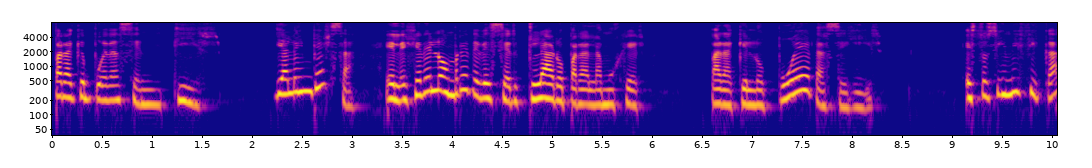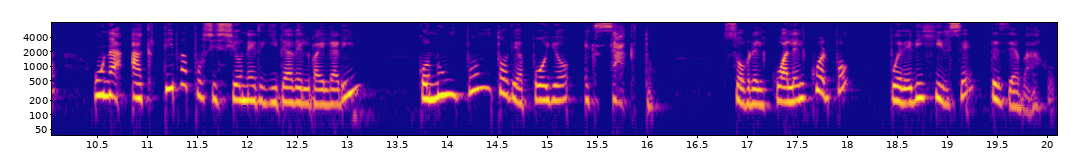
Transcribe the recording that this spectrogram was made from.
para que pueda sentir. Y a la inversa, el eje del hombre debe ser claro para la mujer, para que lo pueda seguir. Esto significa una activa posición erguida del bailarín con un punto de apoyo exacto, sobre el cual el cuerpo puede dirigirse desde abajo.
